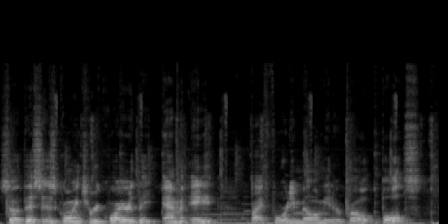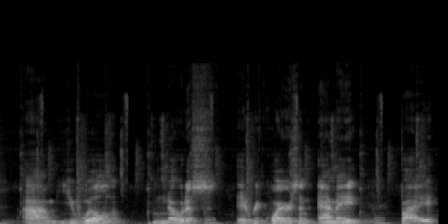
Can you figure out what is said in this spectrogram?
so this is going to require the M8 by 40 millimeter bolts. Um, you will notice it requires an M8 by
